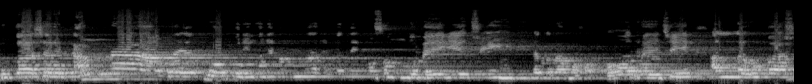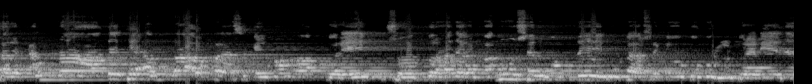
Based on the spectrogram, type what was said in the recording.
উকাশের কান্না এত পরিমাণে আল্লাহর কাছে পছন্দ হয়ে গিয়েছে, এতটা মহব্বত হয়েছে। আল্লাহ উকাশার কান্না দেখে আল্লাহ উকাশকে মাফ করে সত্তর হাজার মানুষের মধ্যে উকাশকেও কবুল করে নিয়েছে,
